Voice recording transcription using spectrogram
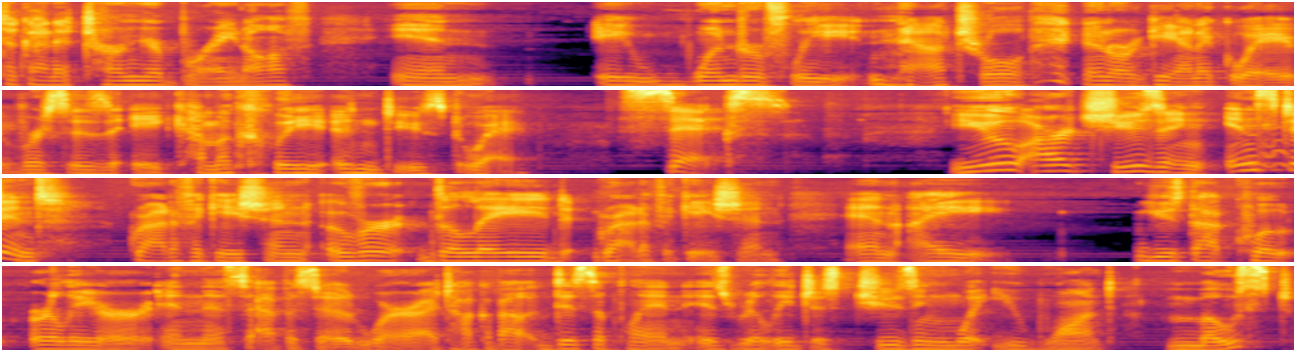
to kind of turn your brain off in a wonderfully natural and organic way versus a chemically induced way. Six, you are choosing instant gratification over delayed gratification. And I used that quote earlier in this episode where I talk about discipline is really just choosing what you want most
